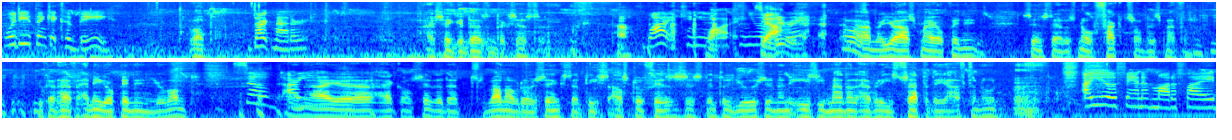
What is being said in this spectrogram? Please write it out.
what do you think it could be? What? Dark matter. I think it doesn't exist. Huh? Why? Can you Why? can you yeah. elaborate? Oh, I mean, you ask my opinion. Since there is no facts on this matter, you can have any opinion you want. So are and you? I, uh, I consider that one of those things that these astrophysicists introduce in an easy manner every Saturday afternoon. are you a fan of modified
